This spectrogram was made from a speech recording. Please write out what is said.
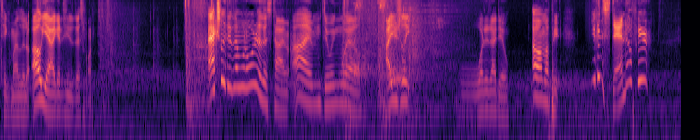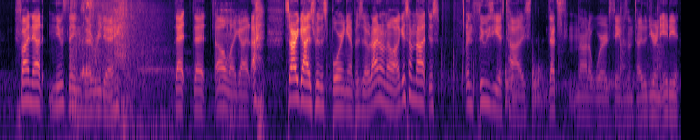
take my little. Oh, yeah, I gotta do this one. I actually did them in order this time. I'm doing well. I usually. What did I do? Oh, I'm up here. You can stand up here? find out new things every day. That that oh my god. Sorry guys for this boring episode. I don't know. I guess I'm not just enthusiastized. That's not a word. Save As Untitled. You're an idiot.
